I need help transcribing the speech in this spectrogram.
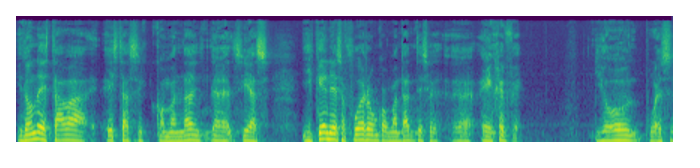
¿Y dónde estaban estas comandancias? ¿Y quiénes fueron comandantes eh, en jefe? Yo pues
